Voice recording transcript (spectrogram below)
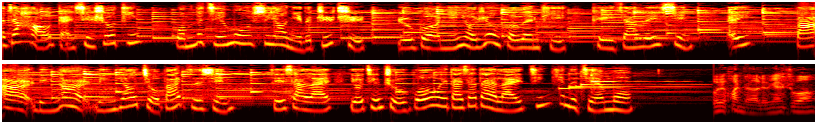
大家好，感谢收听我们的节目，需要你的支持。如果您有任何问题，可以加微信 a 八二零二零幺九八咨询。接下来有请主播为大家带来今天的节目。有位患者留言说：“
